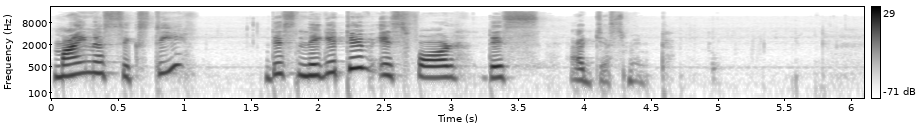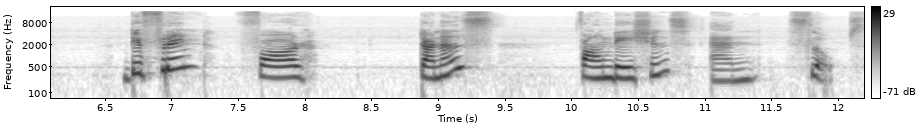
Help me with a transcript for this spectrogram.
minus 60. This negative is for this adjustment. Different for tunnels, foundations and slopes.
